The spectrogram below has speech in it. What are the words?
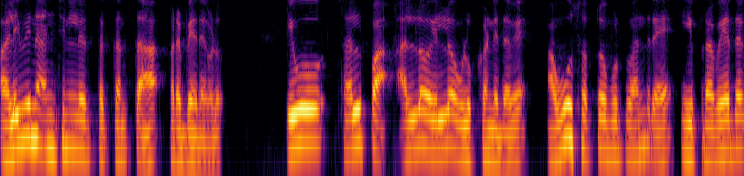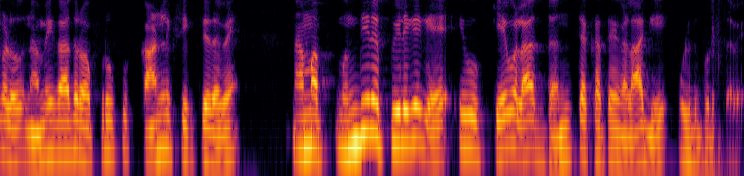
ಅಳಿವಿನ ಅಂಚಿನಲ್ಲಿರ್ತಕ್ಕಂಥ ಪ್ರಭೇದಗಳು. ಇವು ಸ್ವಲ್ಪ ಅಲ್ಲೋ ಇಲ್ಲೋ ಉಳ್ಕೊಂಡಿದ್ದಾವೆ ಅವು ಸತ್ತೋಗ್ಬಿಟ್ಟು ಅಂದ್ರೆ ಈ ಪ್ರಭೇದಗಳು ನಮಗಾದರೂ ಅಪರೂಪಕ್ಕೆ ಕಾಣ್ಲಿಕ್ಕೆ ಸಿಗ್ತಿದ್ದಾವೆ ನಮ್ಮ ಮುಂದಿನ ಪೀಳಿಗೆಗೆ ಇವು ಕೇವಲ ದಂತಕಥೆಗಳಾಗಿ ಉಳಿದುಬಿಡ್ತವೆ.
